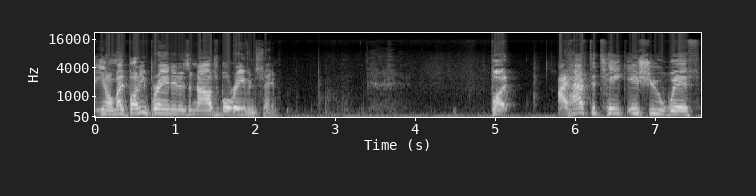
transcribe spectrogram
you know, my buddy Brandon is a knowledgeable Ravens fan. But I have to take issue with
